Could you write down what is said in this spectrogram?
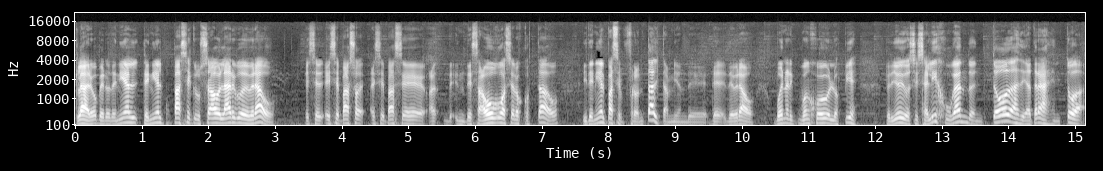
Claro, pero tenía el, tenía el pase cruzado largo de Bravo. Ese, ese paso, ese pase a- de- en desahogo hacia los costados. Y tenía el pase frontal también de, de- de Bravo. Buen, buen juego en los pies. Pero yo digo, si salís jugando en todas de atrás, en todas,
